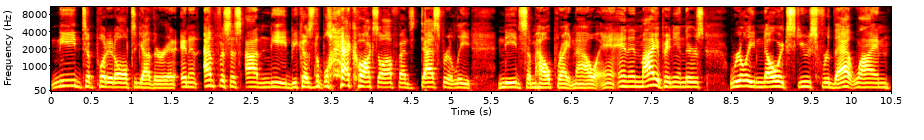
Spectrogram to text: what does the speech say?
need to put it all together and, an emphasis on need because the Blackhawks offense desperately needs some help right now. And, and in my opinion, there's really no excuse for that line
